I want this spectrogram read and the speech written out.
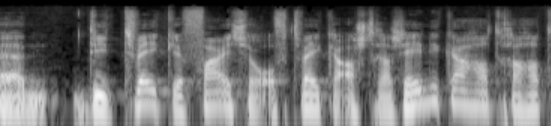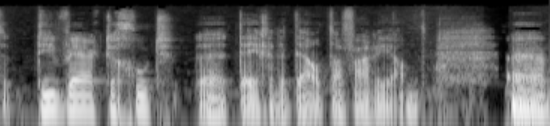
eh, die twee keer Pfizer of twee keer AstraZeneca had gehad, die werkte goed eh, tegen de Delta-variant. Ehm,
